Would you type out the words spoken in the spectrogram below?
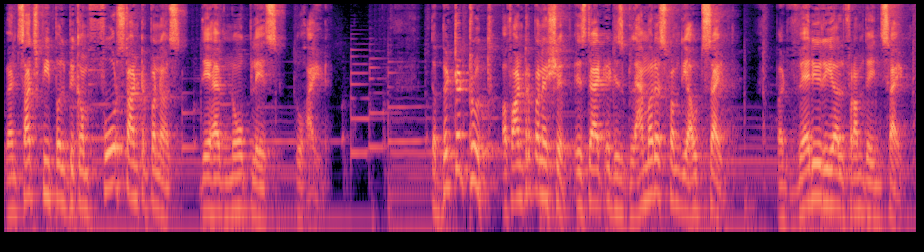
When such people become forced entrepreneurs, they have no place to hide. The bitter truth of entrepreneurship is that it is glamorous from the outside, but very real from the inside.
